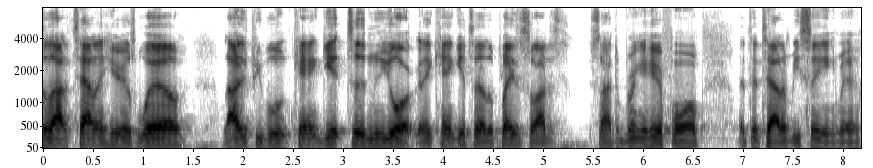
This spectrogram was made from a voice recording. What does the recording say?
a lot of talent here as well. A lot of these people can't get to New York. They can't get to other places, so I just decided to bring it here for them. Let their talent be seen, man.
